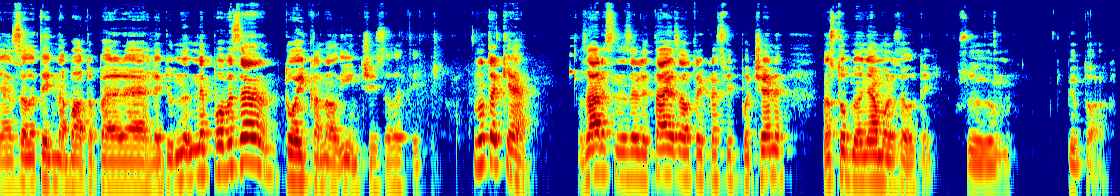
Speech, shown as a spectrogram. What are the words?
е, залетить на багато переглядів. Не повезе той канал інший залетить. Ну таке. Зараз не залітає, завтра якраз відпочине. Наступного дня може залетить. В, півторок.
